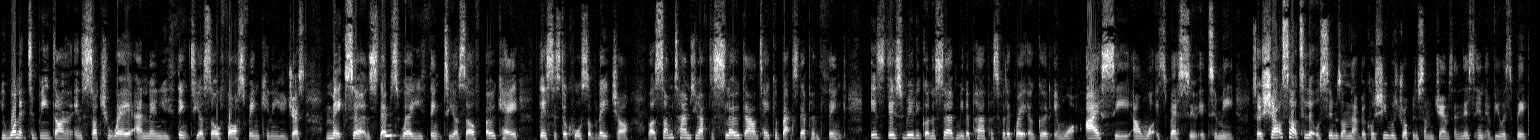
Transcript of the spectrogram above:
you want it to be done in such a way, and then you think to yourself, fast thinking, and you just make certain steps where you think to yourself, okay, this is the course of nature. But sometimes you have to slow down, take a back step, and think, is this really going to serve me the purpose for the greater good in what I see and what is best suited to me? So, shouts out to Little Simz on that because she was dropping some gems, and this interview is big.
